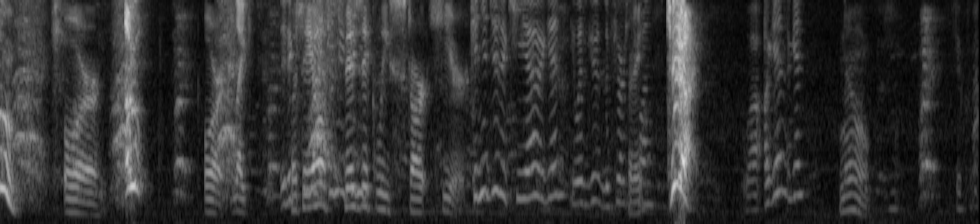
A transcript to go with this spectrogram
ooh or ooh or like The but they all can you- physically start here. Can you do the Kia again? It was good the first Ready? one. Kia! Wow. Again again. No. C'est cool.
